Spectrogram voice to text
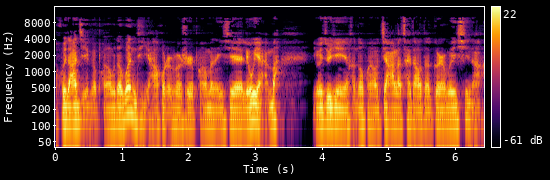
回答几个朋友的问题哈，或者说是朋友们的一些留言吧。因为最近很多朋友加了菜刀的个人微信啊，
